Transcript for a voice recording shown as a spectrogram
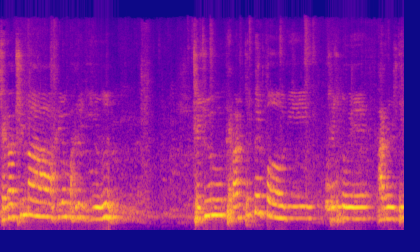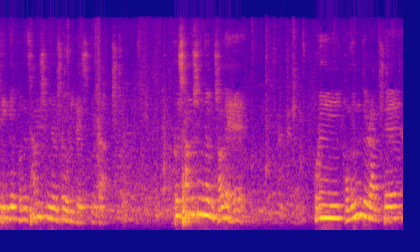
제가 출마하려고 하는 이유는 제주 개발특별법이 제주도에 발을 디딘 게 거의 30년 세월이 됐습니다. 그 30년 전에 우리 도민들한테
